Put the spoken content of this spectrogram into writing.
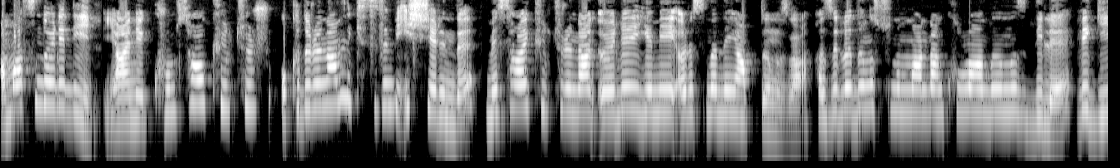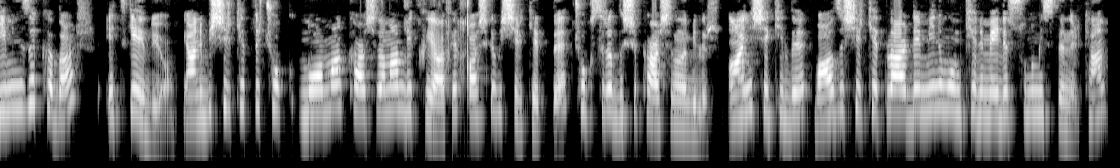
Ama aslında öyle değil. Yani kurumsal kültür o kadar önemli ki sizin bir iş yerinde mesai kültüründen öğle yemeği arasında ne yaptığınıza, hazırladığınız sunumlardan kullandığınız dile ve giyiminize kadar etki ediyor. Yani bir şirkette çok normal karşılanan bir kıyafet başka bir şirkette çok sıra dışı karşılanabilir. Aynı şekilde bazı şirketlerde minimum kelimeyle sunum istenirken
